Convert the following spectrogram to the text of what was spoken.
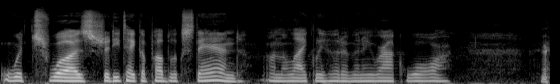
which was should he take a public stand on the likelihood of an Iraq war?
